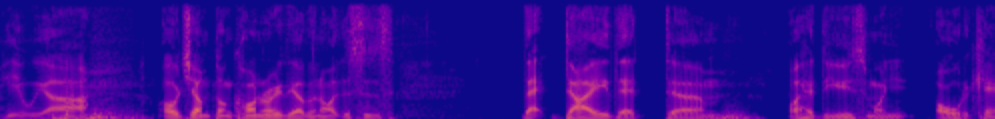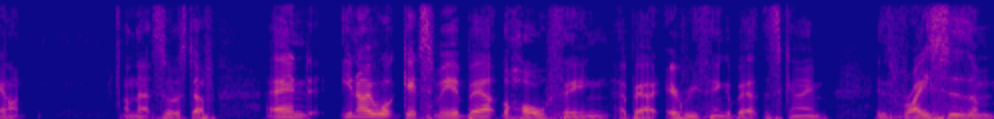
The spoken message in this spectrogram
here we are. I jumped on Connery the other night. This is that day that um, I had to use my old account and that sort of stuff. And you know what gets me about the whole thing, about everything about this game, is racism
